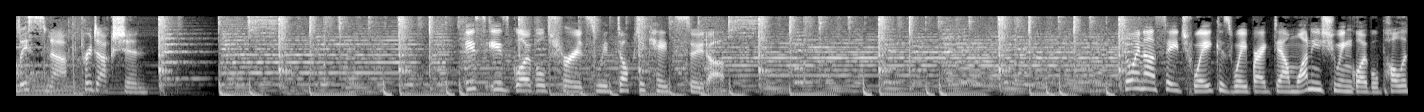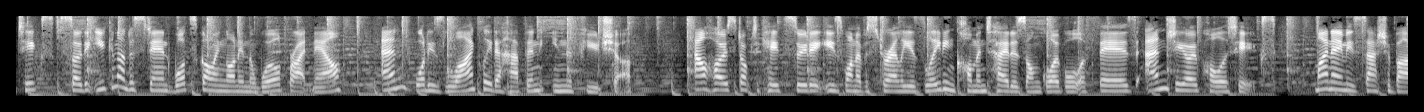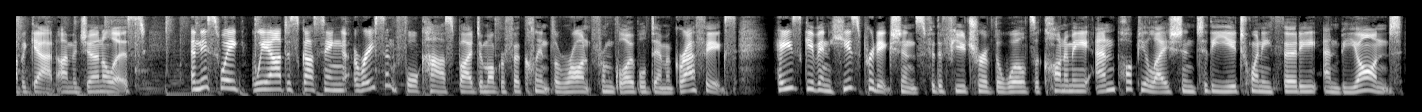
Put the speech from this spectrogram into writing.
listener production. This is Global Truths with Dr. Keith Suter. Join us each week as we break down one issue in global politics so that you can understand what's going on in the world right now and what is likely to happen in the future. Our host, Dr. Keith Suter, is one of Australia's leading commentators on global affairs and geopolitics. My name is Sasha Barbagat. I'm a journalist. And this week, we are discussing a recent forecast by demographer Clint Laurent from Global Demographics. He's given his predictions for the future of the world's economy and population to the year 2030 and beyond.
